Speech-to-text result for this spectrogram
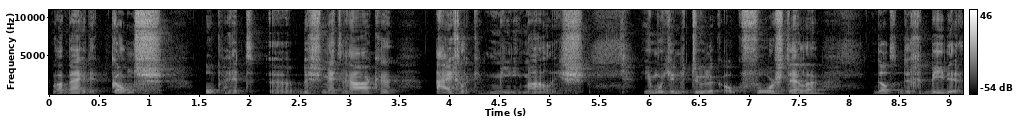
waarbij de kans op het uh, besmet raken eigenlijk minimaal is. Je moet je natuurlijk ook voorstellen dat de gebieden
